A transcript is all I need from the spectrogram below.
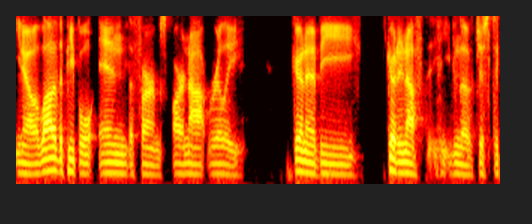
you know a lot of the people in the firms are not really going to be good enough, even though just to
